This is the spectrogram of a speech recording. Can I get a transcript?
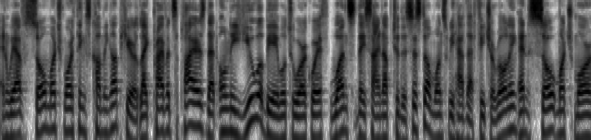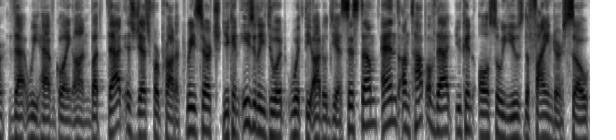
And we have so much more things coming up here, like private suppliers that only you will be able to work with once they sign up to the system, once we have that feature rolling, and so much more that we have going on. But that is just for product research. You can easily do it with the AutoDS system. And on top of that, you can also use the Finder. So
